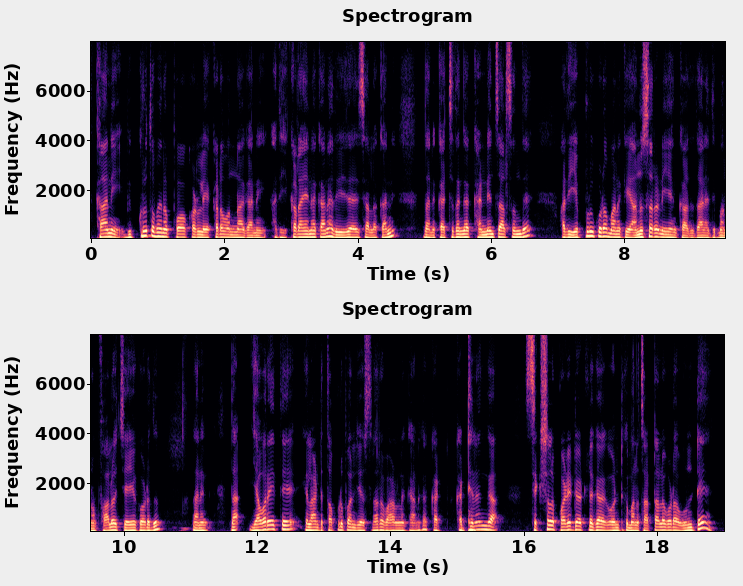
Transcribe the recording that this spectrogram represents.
కానీ వికృతమైన పోకడలు ఎక్కడ ఉన్నా కానీ అది ఎక్కడైనా కానీ అది విదేశాల్లో కానీ దాన్ని ఖచ్చితంగా ఖండించాల్సిందే. అది ఎప్పుడు కూడా మనకి అనుసరణీయం కాదు. దాని అది మనం ఫాలో చేయకూడదు. దాని దా ఎవరైతే ఇలాంటి తప్పుడు పనులు చేస్తున్నారో వాళ్ళని కనుక కఠినంగా శిక్షలు పడేటట్లుగా వంటికి మన చట్టాలు కూడా ఉంటే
